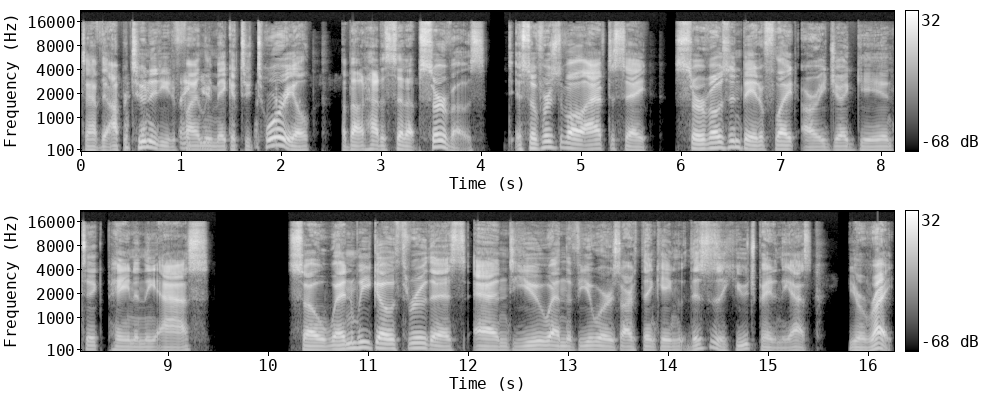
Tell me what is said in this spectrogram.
to have the opportunity to finally you. make a tutorial about how to set up servos. So first of all, I have to say servos in Betaflight are a gigantic pain in the ass. So when we go through this and you and the viewers are thinking this is a huge pain in the ass, you're right.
